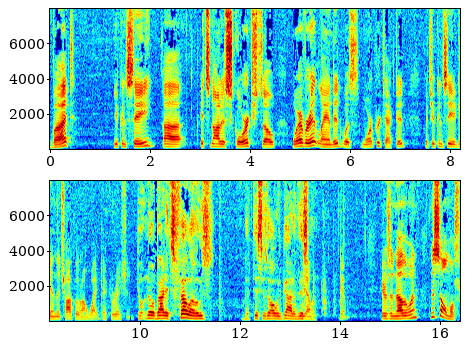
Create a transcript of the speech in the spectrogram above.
but you can see uh, it's not as scorched, so wherever it landed was more protected. But you can see again the chocolate on white decoration. Don't know about its fellows, but this is all we've got of this yep. one. Yep. Here's another one. This is almost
